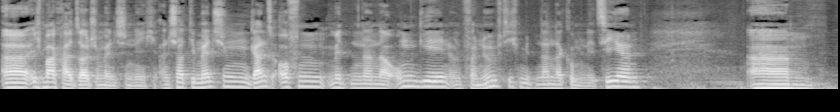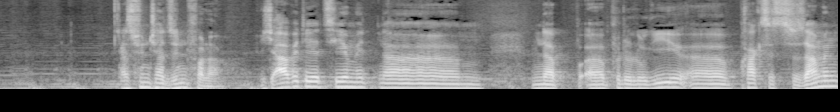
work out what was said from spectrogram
Äh, ich mag halt solche Menschen nicht. Anstatt die Menschen ganz offen miteinander umgehen und vernünftig miteinander kommunizieren, ähm, das finde ich halt sinnvoller. Ich arbeite jetzt hier mit einer, mit einer äh, Podologie-Praxis äh, zusammen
